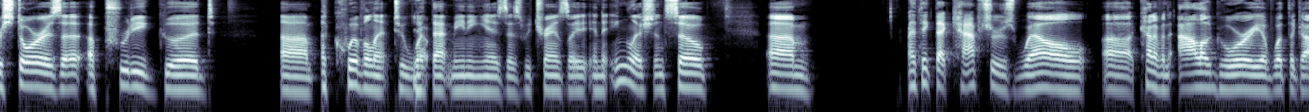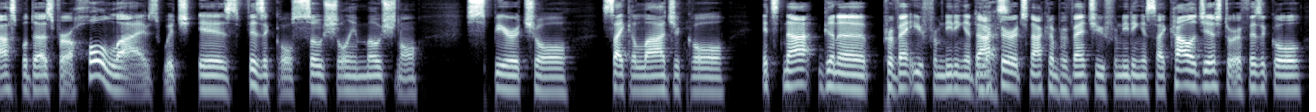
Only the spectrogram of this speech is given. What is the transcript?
Restore is a, a pretty good um, equivalent to what Yep. that meaning is as we translate it into English. And so um, I think that captures well uh, kind of an allegory of what the gospel does for our whole lives, which is physical, social, emotional, spiritual, psychological. It's not going to prevent you from needing a doctor. It's not going to prevent you from needing a psychologist or a physical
